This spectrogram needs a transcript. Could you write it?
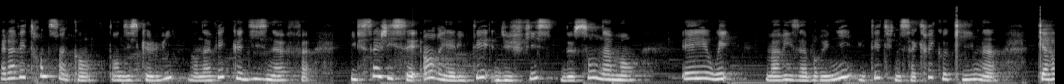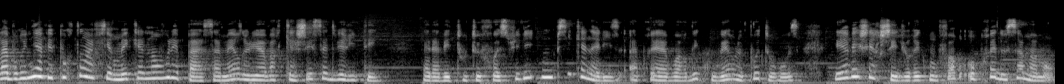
elle avait 35 ans, tandis que lui n'en avait que 19. Il s'agissait en réalité du fils de son amant. Et oui, Marisa Bruni était une sacrée coquine. Carla Bruni avait pourtant affirmé qu'elle n'en voulait pas à sa mère de lui avoir caché cette vérité. Elle avait toutefois suivi une psychanalyse après avoir découvert le poteau rose et avait cherché du réconfort auprès de sa maman.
